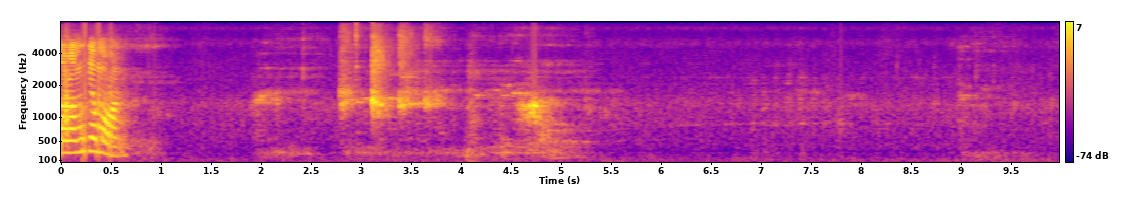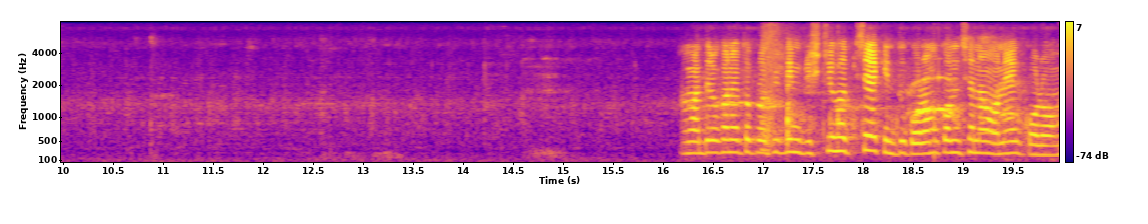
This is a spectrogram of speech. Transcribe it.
গরম কেমন? আমাদের ওখানে তো প্রতিদিন বৃষ্টি হচ্ছে, কিন্তু গরম কমছে না, অনেক গরম।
